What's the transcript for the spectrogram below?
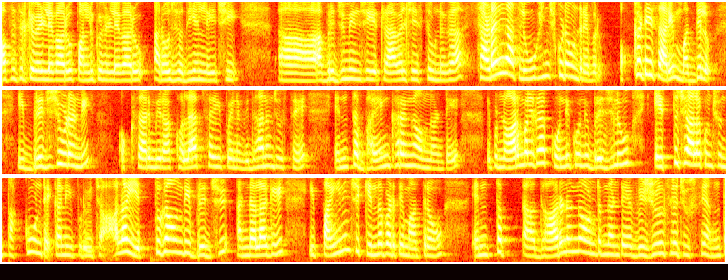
ఆఫీసులకి వెళ్ళేవారు పనులకు వెళ్ళేవారు. ఆ రోజు ఉదయం లేచి ఆ బ్రిడ్జ్ మించి ట్రావెల్ చేస్తూ ఉండగా సడన్గా అసలు ఊహించి కూడా ఉండరు ఎవరు. ఒక్కటేసారి మధ్యలో ఈ బ్రిడ్జ్ చూడండి. ఒకసారి మీరు ఆ కొలాప్స్ అయిపోయిన విధానం చూస్తే ఎంత భయంకరంగా ఉందంటే ఇప్పుడు నార్మల్గా కొన్ని కొన్ని బ్రిడ్జ్లు ఎత్తు చాలా కొంచెం తక్కువ ఉంటాయి. కానీ ఇప్పుడు చాలా ఎత్తుగా ఉంది ఈ బ్రిడ్జ్. అండ్ అలాగే ఈ పైనుంచి కింద పడితే మాత్రం ఎంత దారుణంగా ఉంటుందంటే విజువల్స్లో చూస్తే అంత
